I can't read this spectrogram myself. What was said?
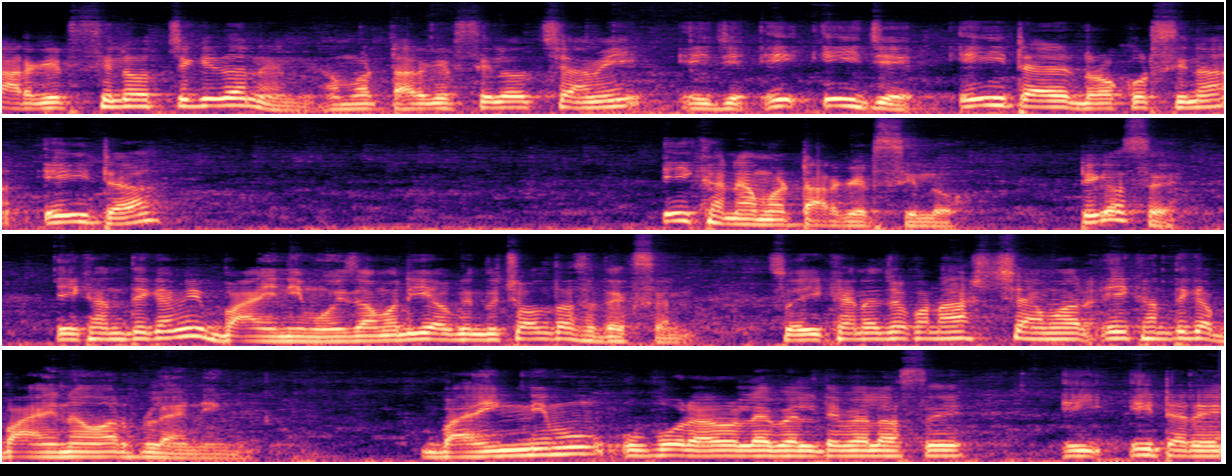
টার্গেট ছিল হচ্ছে কি জানেন? আমার টার্গেট ছিল হচ্ছে আমি এই যে, এই এই যে, এইটা ড্র করছি না, এইটা এইখানে আমার টার্গেট ছিল, ঠিক আছে? এইখান থেকে আমি বাই নিম ওই যে আমার ইয়াও কিন্তু চলতেছে, দেখছেন? সো এইখানে যখন আসছে আমার, এইখান থেকে বাই নেওয়ার প্ল্যানিং বাইং নিমু, উপর আরও লেভেল টেবেল আছে এই এইটারে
